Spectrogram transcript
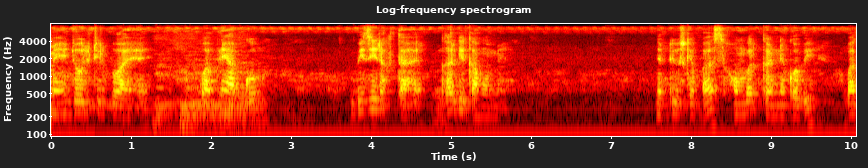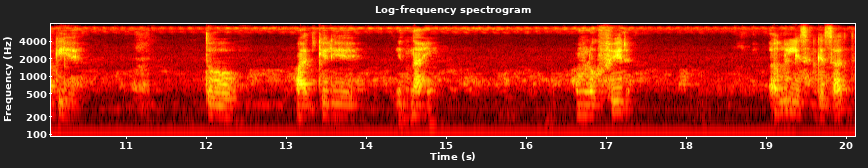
में जो लिटिल बॉय है, वो अपने आप को बिज़ी रखता है। घर के कामों में, जबकि उसके पास होमवर्क करने को भी बाकी है। तो आज के लिए इतना ही। हम लोग फिर अगले लेसन के साथ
